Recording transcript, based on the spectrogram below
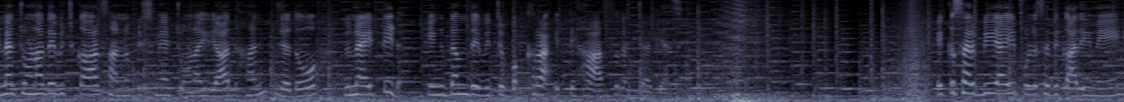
ਇਨ੍ਹਾਂ ਚੋਣਾਂ ਦੇ ਵਿਚਕਾਰ ਸਾਨੂੰ ਪਿਛਲੀਆਂ ਚੋਣਾਂ ਯਾਦ ਹਨ, ਜਦੋਂ ਯੂਨਾਈਟਿਡ ਕਿੰਗਡਮ ਦੇ ਵਿੱਚ ਵੱਖਰਾ ਇਤਿਹਾਸ ਰਚਿਆ ਗਿਆ ਸੀ। ਇੱਕ ਸਰਬੀਆਈ ਪੁਲਿਸ ਅਧਿਕਾਰੀ ਨੇ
